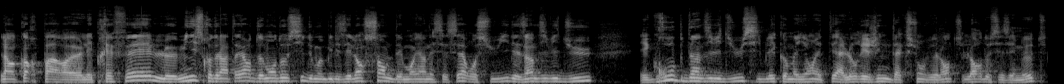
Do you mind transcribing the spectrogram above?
là encore par euh, les préfets. Le ministre de l'Intérieur demande aussi de mobiliser l'ensemble des moyens nécessaires au suivi des individus et groupes d'individus ciblés comme ayant été à l'origine d'actions violentes lors de ces émeutes.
